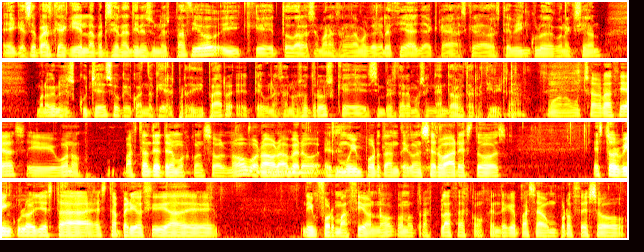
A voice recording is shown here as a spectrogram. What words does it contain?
Eh, que sepas que aquí en La Persiana tienes un espacio y que todas las semanas hablamos de Grecia, ya que has creado este vínculo de conexión. Bueno, que nos escuches o que cuando quieras participar eh, te unas a nosotros, que siempre estaremos encantados de recibirte. Bueno, muchas gracias y bueno, bastante tenemos con Sol, ¿no? Por ahora, pero es muy importante conservar estos estos vínculos y esta esta periodicidad de, de información, ¿no? Con otras plazas, con gente que pasa un proceso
